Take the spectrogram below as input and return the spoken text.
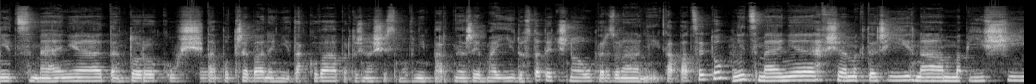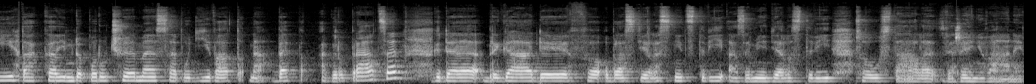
Nicméně tento rok už ta potřeba není taková, protože naši smluvní partneři mají dostatečnou personální kapacitu. Nicméně všem, kteří nám píší, tak jim doporučujeme se podívat na web agropráce, kde brigády v oblasti lesnictví a zemědělství jsou stále zveřejňovány.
